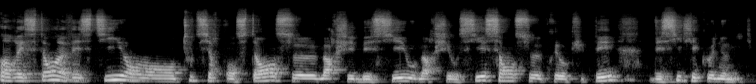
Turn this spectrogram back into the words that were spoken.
en restant investi en toutes circonstances, marché baissier ou marché haussier, sans se préoccuper des cycles économiques.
